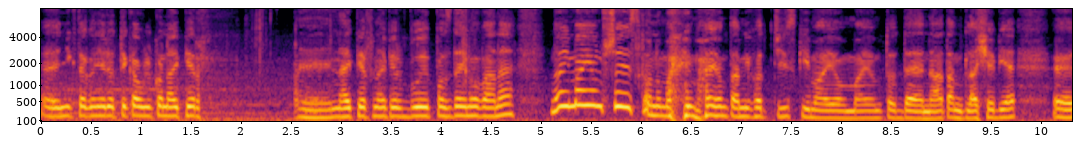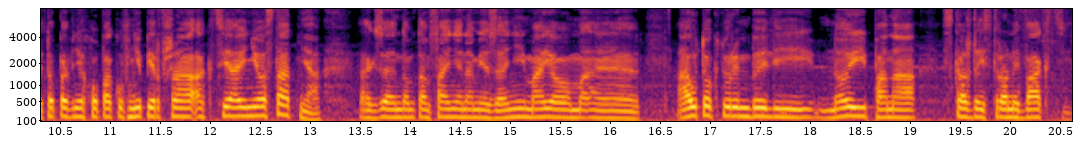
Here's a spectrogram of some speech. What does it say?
E, Nikt tego nie dotykał, tylko najpierw najpierw, najpierw były pozdejmowane, no i mają wszystko, no mają, mają tam ich odciski, mają, mają to DNA tam dla siebie, Yy, to pewnie chłopaków nie pierwsza akcja i nie ostatnia, także będą tam fajnie namierzeni, mają e, auto, którym byli, no i pana z każdej strony w akcji.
